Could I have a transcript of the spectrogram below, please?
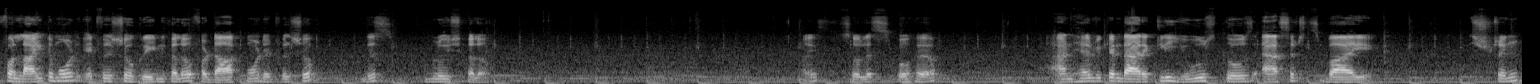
for light mode it will show green color. For dark mode it will show this bluish color. Right? So let's go here. And here we can directly use those assets by string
